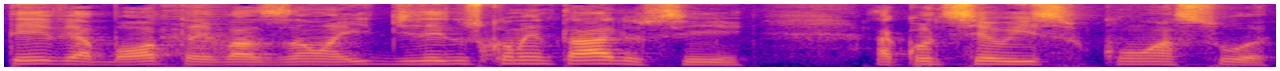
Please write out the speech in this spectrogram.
teve a bota, a evasão aí, diz aí nos comentários se aconteceu isso com a sua.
